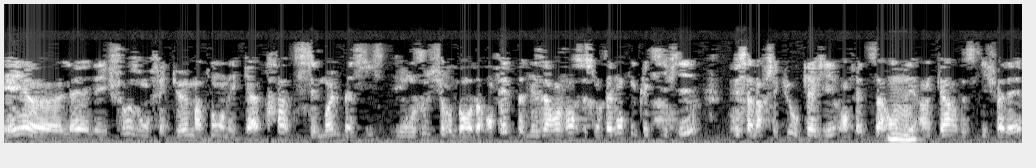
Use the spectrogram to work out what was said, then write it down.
et euh, les, choses ont fait que maintenant on est quatre, c'est moi le bassiste et on joue sur bande. En fait, les arrangements se sont tellement complexifiés que ça marchait plus au clavier. En fait, ça rendait mhm. un quart de ce qu'il fallait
